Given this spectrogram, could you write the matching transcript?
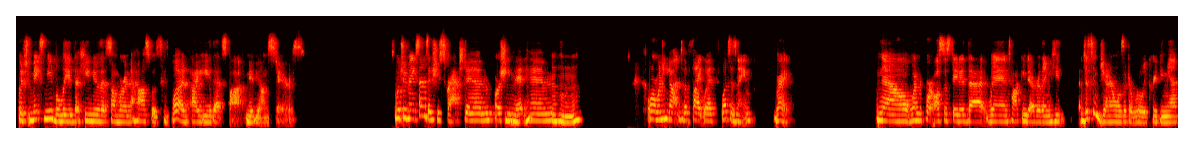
which makes me believe that he knew that somewhere in the house was his blood, i.e., that spot maybe on the stairs. Which would make sense if she scratched him or she Mhm. bit him Mm-hmm. or when he got into the fight with what's his name? Right. Now, one report also stated that when talking to Everling, he just in general was like a really creepy man.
